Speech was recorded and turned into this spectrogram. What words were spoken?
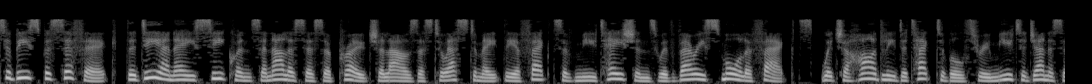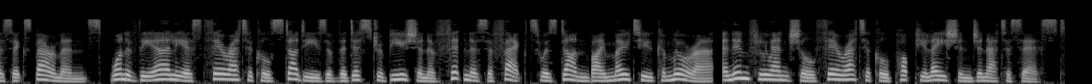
To be specific, the DNA sequence analysis approach allows us to estimate the effects of mutations with very small effects, which are hardly detectable through mutagenesis experiments. One of the earliest theoretical studies of the distribution of fitness effects was done by Motoo Kimura, an influential theoretical population geneticist.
